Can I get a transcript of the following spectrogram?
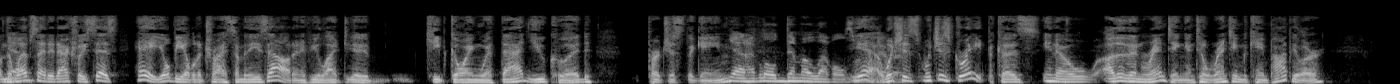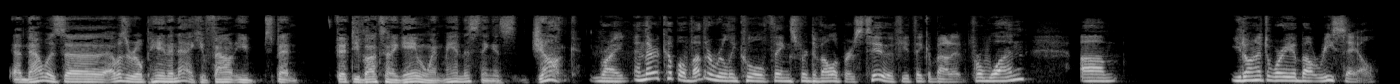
On the Yeah. website, it actually says, hey, you'll be able to try some of these out. And if you like to keep going with that, you could purchase the game. Yeah, and have little demo levels. Yeah, whatever. which is which is great because you know, other than renting, until renting became popular, and that was uh that was a real pain in the neck. You found you spent fifty bucks on a game and went, man, this thing is junk. right. And there are a couple of other really cool things for developers too, if you think about it. For one, um, you don't have to worry about resale.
